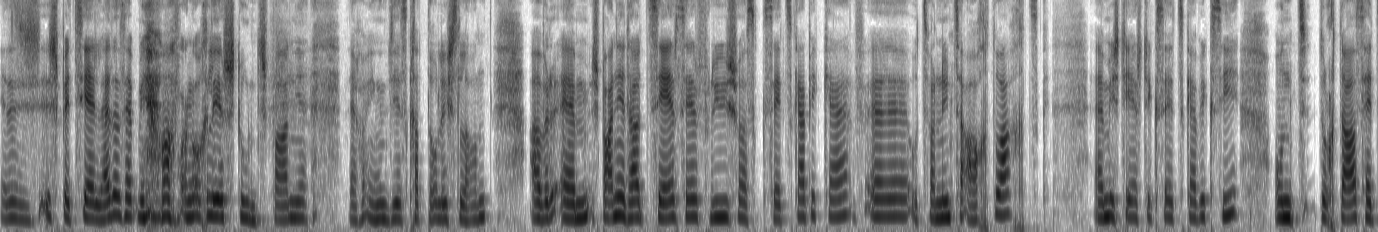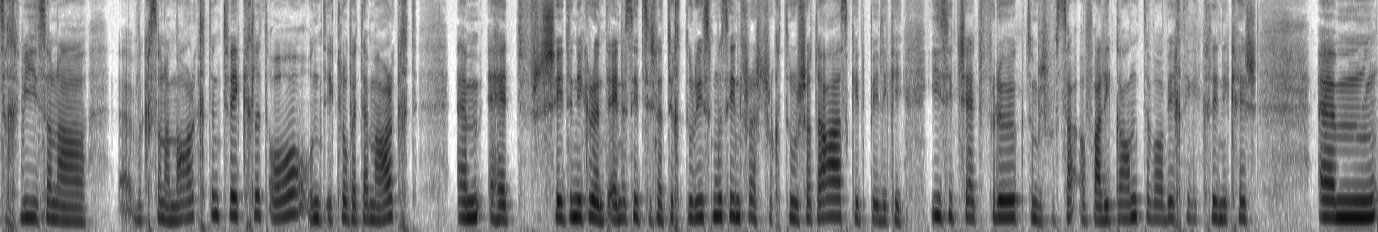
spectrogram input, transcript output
Ja, das ist speziell. Das hat mich am Anfang auch ein bisschen erstaunt. Spanien, irgendwie ein katholisches Land. Aber ähm, Spanien hat halt sehr, sehr früh schon eine Gesetzgebung gegeben. Äh, und zwar 1988 ähm, die erste Gesetzgebung gewesen. Und durch das hat sich wie so eine, äh, wirklich so ein Markt entwickelt auch. Und ich glaube, der Markt ähm, hat verschiedene Gründe. Einerseits ist natürlich Tourismusinfrastruktur schon da. Es gibt billige EasyJet-Flüge, zum Beispiel auf Alicante, wo eine wichtige Klinik ist. Ähm,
